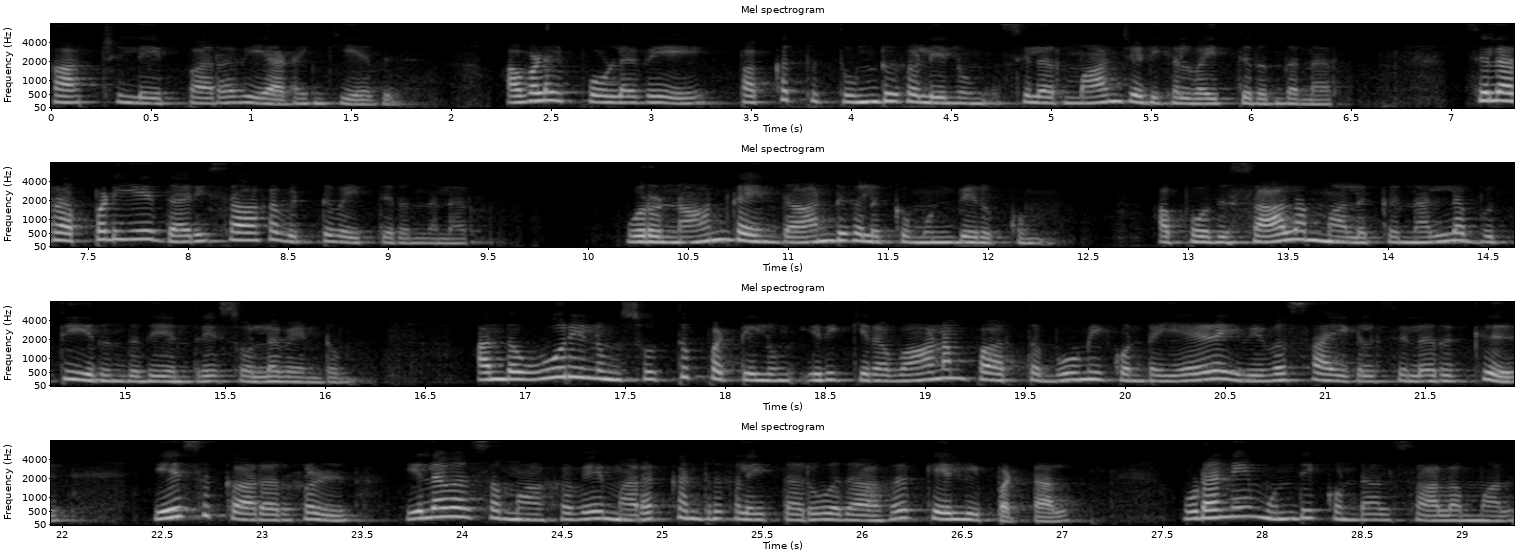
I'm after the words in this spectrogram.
காற்றிலே பரவி அடங்கியது. அவளைப் போலவே பக்கத்து துண்டுகளிலும் சிலர் மாஞ்செடிகள் வைத்திருந்தனர். சிலர் அப்படியே தரிசாக விட்டு வைத்திருந்தனர். ஒரு நான்கைந்து ஆண்டுகளுக்கு முன்பிருக்கும். அப்போது சாலம்மாளுக்கு நல்ல புத்தி இருந்தது என்றே சொல்ல வேண்டும். அந்த ஊரிலும் சுத்துப்பட்டிலும் இருக்கிற வானம் பார்த்த பூமி கொண்ட ஏழை விவசாயிகள் சிலருக்கு இயேசுக்காரர்கள் இலவசமாகவே மரக்கன்றுகளை தருவதாக கேள்விப்பட்டாள். உடனே முந்திக் கொண்டாள் சாலம்மாள்.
